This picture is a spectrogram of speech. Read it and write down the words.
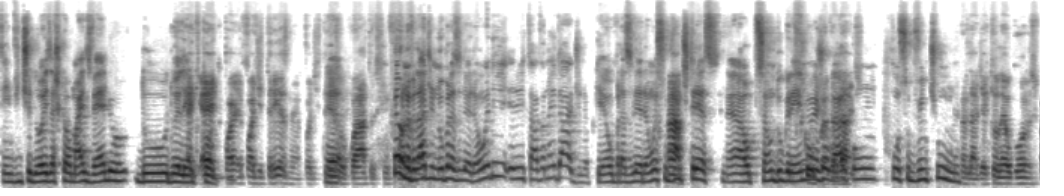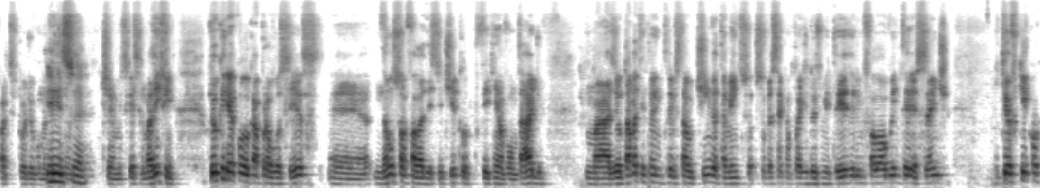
tem 22, acho que é o mais velho do, do elenco. É, é pode, pode três, né? Pode três é. ou quatro, assim. Não, na verdade, no Brasileirão ele, ele tava na idade, né? Porque o Brasileirão é sub-23, ah. né? A opção do Grêmio é Desculpa, é jogar com, com sub-21, né? Verdade, é que o Léo Gomes participou de algumas Isso, é. Tinha me esquecido. Mas enfim, o que eu queria colocar para vocês, é, não só falar desse título, fiquem à vontade, mas eu estava tentando entrevistar o Tinga também sobre essa campanha de 2013, ele me falou algo interessante, que eu fiquei com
